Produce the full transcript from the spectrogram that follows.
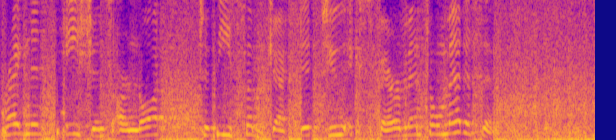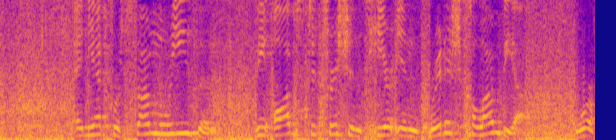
pregnant patients are not to be subjected to experimental medicine. And yet for some reason, the obstetricians here in British Columbia were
